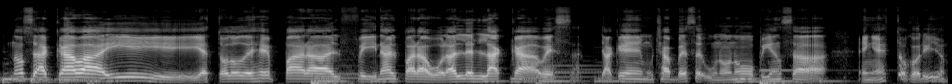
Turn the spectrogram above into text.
No se acaba ahí. Y esto lo dejé para el final, para volarles la cabeza. Ya que muchas veces uno no piensa en esto, Corillo.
